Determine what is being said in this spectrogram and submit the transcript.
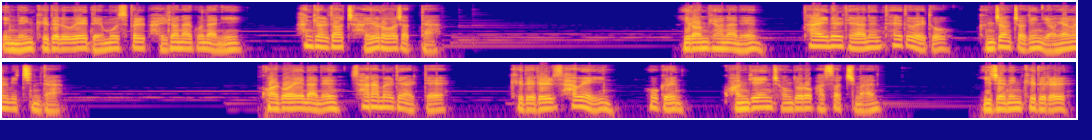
있는 그대로의 내 모습을 발견하고 나니 한결 더 자유로워졌다. 이런 변화는 타인을 대하는 태도에도 긍정적인 영향을 미친다. 과거에 나는 사람을 대할 때 그들을 사회인 혹은 관계인 정도로 봤었지만 이제는 그들을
